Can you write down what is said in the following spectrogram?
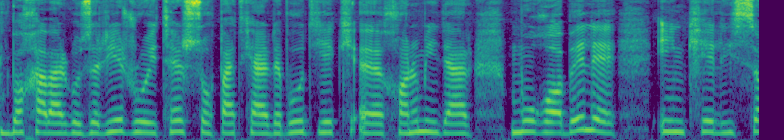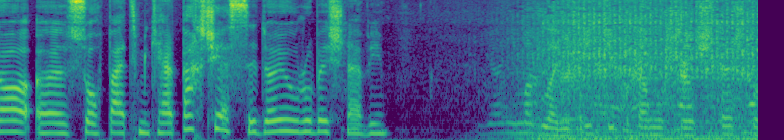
با خبرگزاری رویتر صحبت کرده بود یک خانمی در مقابل این کلیسا صحبت میکرد بخشی از صدای او رو بشنویم Я не могла не прийти, потому что я считаю, что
